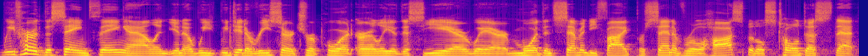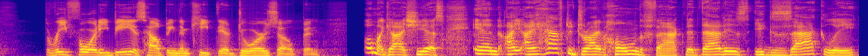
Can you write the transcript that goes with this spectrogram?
We've heard the same thing, Alan. You know, we, we did a research report earlier this year where more than 75% of rural hospitals told us that 340B is helping them keep their doors open. Oh my gosh, yes. And I, I have to drive home the fact that that is exactly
